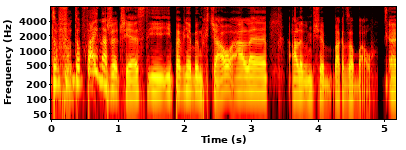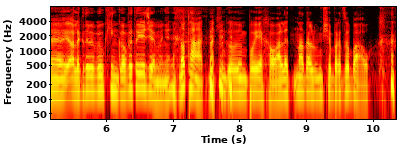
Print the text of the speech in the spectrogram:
to, to fajna rzecz jest i, i pewnie bym chciał, ale, ale bym się bardzo bał. E, ale gdyby był kingowy, to jedziemy, nie? No tak, na Kingowy bym pojechał, ale nadal bym się bardzo bał.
